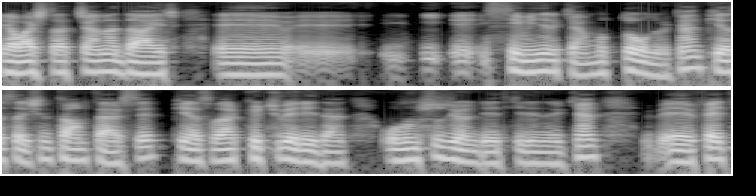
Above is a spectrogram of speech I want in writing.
yavaşlatacağına dair e, e, sevinirken, mutlu olurken piyasa için tam tersi. Piyasalar kötü veriden olumsuz yönde etkilenirken e, FED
